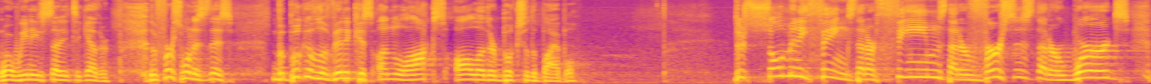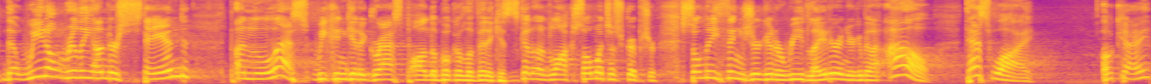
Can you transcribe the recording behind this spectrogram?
Well, we need to study it together. The first one is this the book of Leviticus unlocks all other books of the Bible. There's so many things that are themes, that are verses, that are words that we don't really understand unless we can get a grasp on the book of Leviticus. It's going to unlock so much of scripture, so many things you're going to read later, and you're going to be like, oh, that's why. Okay.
